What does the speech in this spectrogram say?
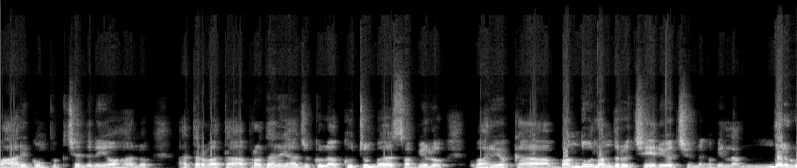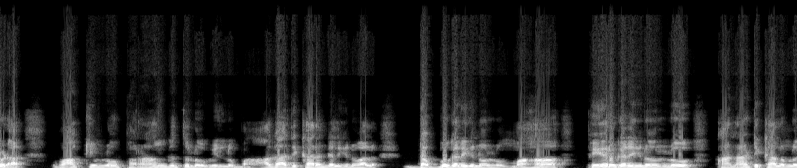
వారి గుంపుకు చెందిన యోహాను ఆ తర్వాత ప్రధాన యాజకుల కుటుంబ సభ్యులు వారి యొక్క బంధువులందరూ చేరి వచ్చిండగా వీళ్ళందరూ కూడా వాక్యంలో పరాంగతులు వీళ్ళు బాగా అధికారం కలిగిన వాళ్ళు డబ్బు కలిగిన వాళ్ళు మహా పేరు కలిగిన వాళ్ళు ఆనాటి కాలంలో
